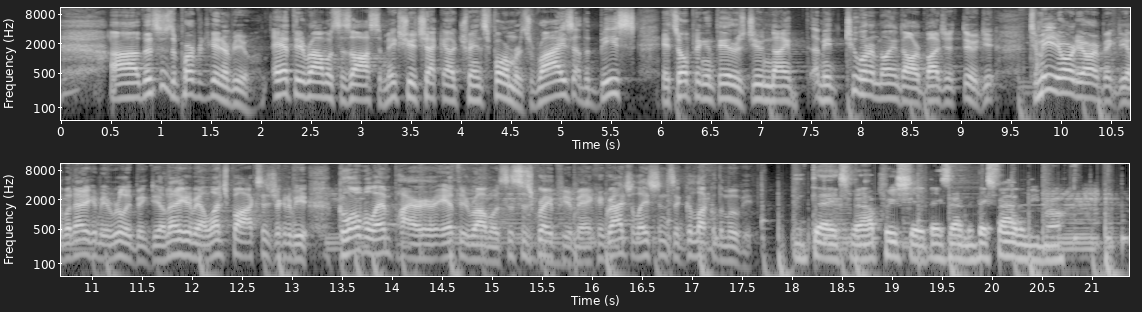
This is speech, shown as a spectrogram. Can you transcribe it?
Uh, this is a perfect interview. Anthony Ramos is awesome. Make sure you check out Transformers Rise of the Beasts. It's opening in theaters June 9th. I mean, $200 million budget. Dude, you, to me, you already are a big deal, but now you're going to be a really big deal. Now you're going to be on lunchboxes. You're going to be global empire here, Anthony Ramos. This is great for you, man. Congratulations and good luck with the movie. Thanks, man. I appreciate it. Thanks, Anthony. Thanks for having me, bro.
